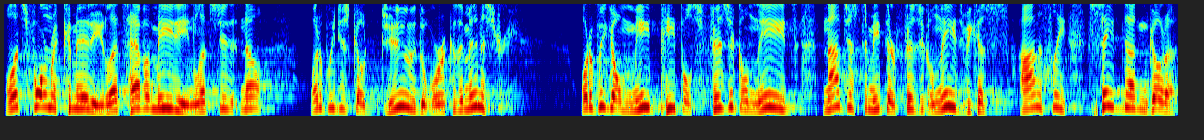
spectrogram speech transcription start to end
Well, let's form a committee, let's have a meeting, let's do that. No, what if we just go do the work of the ministry? What if we go meet people's physical needs, not just to meet their physical needs, because honestly, Satan doesn't go to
